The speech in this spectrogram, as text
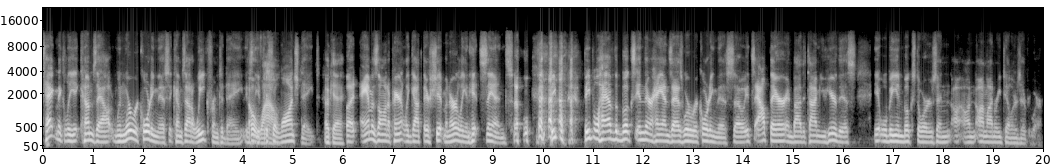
Technically, it comes out when we're recording this. It comes out a week from today. Is oh, the official wow. launch date. Okay. But Amazon apparently got their shipment early and hit send. So people people have the books in their hands as we're recording this. So it's out there, and by the time you hear this, it will be in bookstores and on online retailers everywhere.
